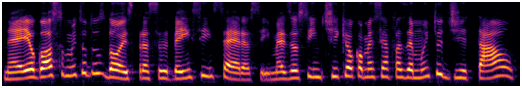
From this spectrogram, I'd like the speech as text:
Né? Eu gosto muito dos dois, para ser bem sincera, assim, mas eu senti que eu comecei a fazer muito digital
